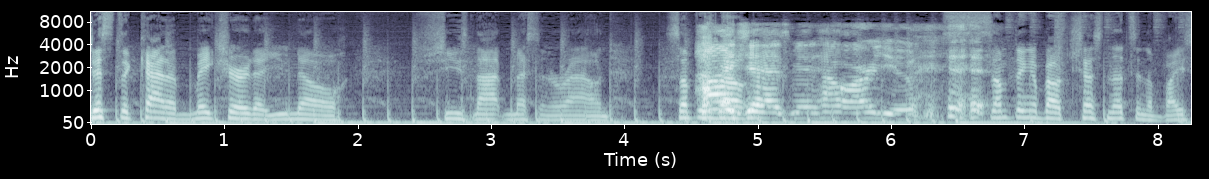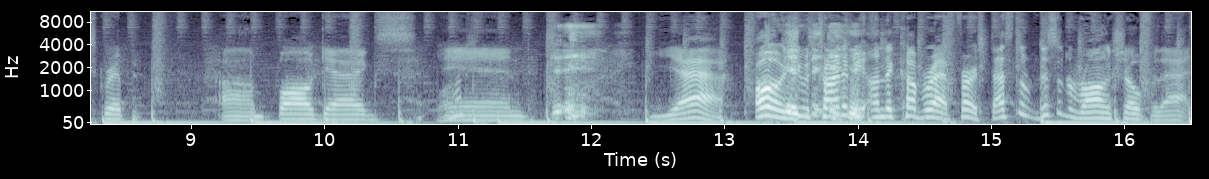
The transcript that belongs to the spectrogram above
Just to kind of make sure that you know she's not messing around. Something Hi, about Jasmine. How are you? something about chestnuts in a vice grip, um, ball gags, What? and Yeah. Oh, she was trying to be undercover at first. That's the. This is the wrong show for that.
